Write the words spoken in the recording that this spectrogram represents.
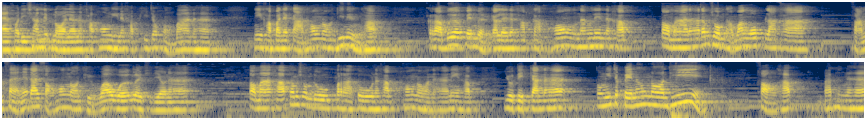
Air Condition เรียบร้อยแล้วนะครับ ห้องนี้นะครับพี่เจ้าของบ้านนะฮะ นี่ครับบรรยากาศห้องนอนที่ 1 ครับ กระเบื้องเป็นเหมือนกันเลยนะครับ กับห้องนั่งเล่นนะครับ ต่อมานะฮะท่านผู้ชมถามว่างบราคา 3 0 0แสนเนี่ยได้ 2 ห้องนอนถือว่าเวิร์กเลยทีเดียวนะฮะ ต่อมาครับท่านผู้ชมดูประตูนะครับห้องนอนนะฮะนี่ครับ อยู่ติดกันนะฮะ ตรงนี้จะเป็นห้องนอนที่ 2 ครับ แป๊บหนึ่งนะฮะ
